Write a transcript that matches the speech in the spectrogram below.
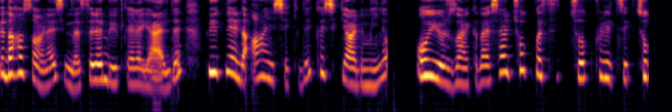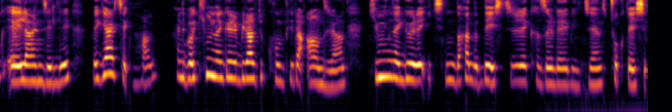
Ve daha sonra şimdi sıra büyüklere geldi. Büyükleri de aynı şekilde kaşık yardımıyla oyuyoruz arkadaşlar. Çok basit, çok pratik, çok eğlenceli ve gerçekten Hani böyle kimine göre birazcık kumpiri andıran, kimine göre içini daha da değiştirerek hazırlayabileceğiniz çok değişik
